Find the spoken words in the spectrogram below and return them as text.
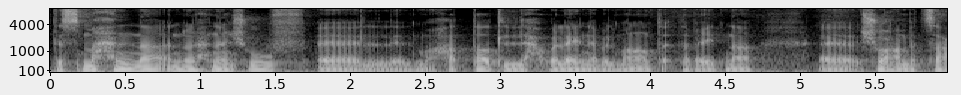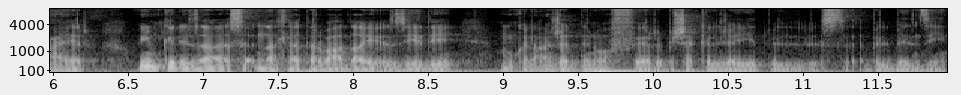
بتسمح لنا إنه نحن نشوف آه، المحطات اللي حوالينا بالمناطق تبعيتنا آه، شو عم بتسعر. ويمكن إذا سقنا ثلاث أربع دقائق زيادة ممكن عن جد نوفر بشكل جيد بالبنزين.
